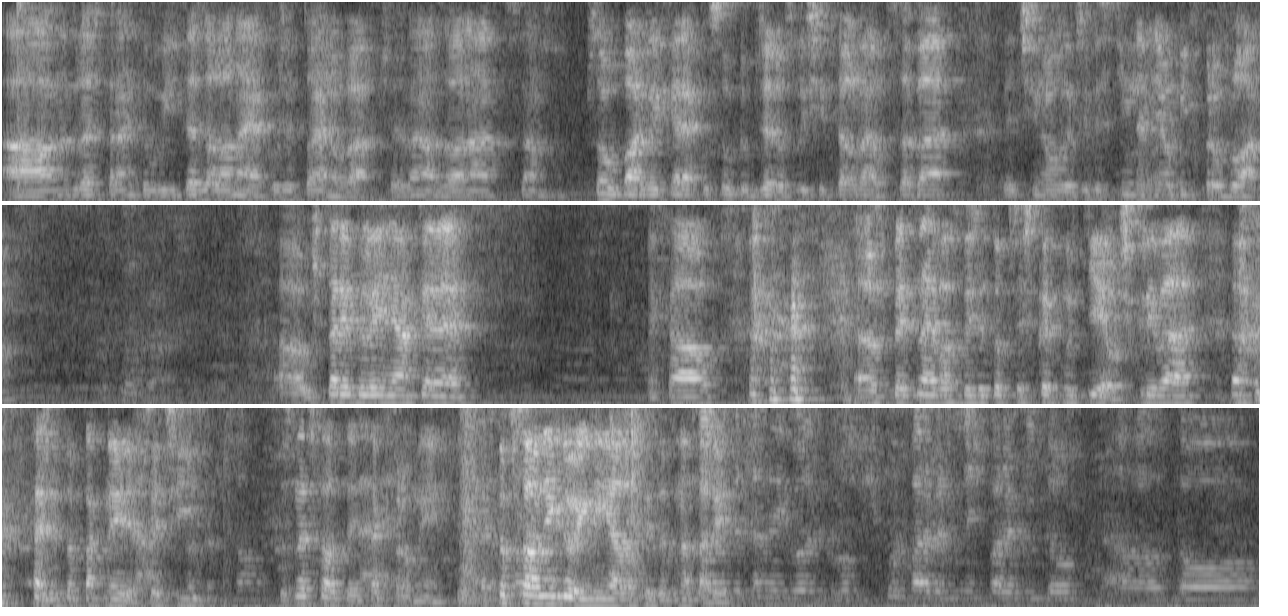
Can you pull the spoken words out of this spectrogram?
a na druhé straně to uvidíte zelené, jakože to je nové. Červená, zelená jsou barvy, které jako jsou dobře rozlišitelné od sebe většinou, takže by s tím neměl být problém. Uh, už tady byly nějaké Michal, zpětné vazby, že to přeškrtnutí je ošklivé, a že to pak nejde přečíst. To jsi nepsal ty, ne, tak promiň. Tak to psal někdo jiný, ale si zrovna tady. By se mi líbilo, to bylo spíš podbarvený než barevný to, to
